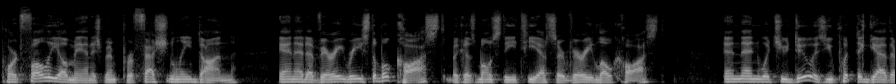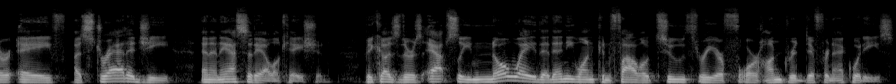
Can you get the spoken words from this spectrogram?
portfolio management professionally done and at a very reasonable cost because most ETFs are very low cost. And then what you do is you put together a, a strategy and an asset allocation because there's absolutely no way that anyone can follow two, three, or four hundred different equities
